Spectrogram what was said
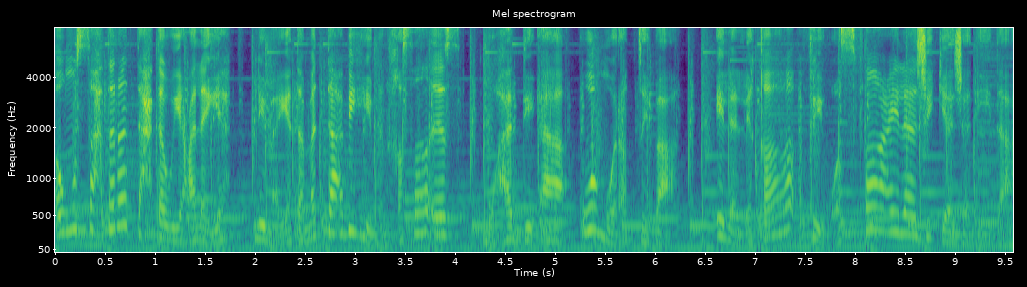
أو مستحضرات تحتوي عليه لما يتمتع به من خصائص مهدئة ومرطبة. إلى اللقاء في وصفة علاجية جديدة.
